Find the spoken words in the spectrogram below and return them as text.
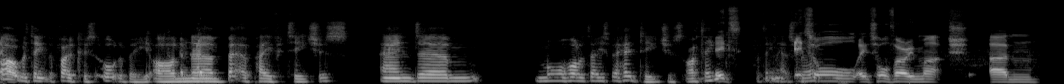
I would think the focus ought to be on um, better pay for teachers and um, more holidays for head teachers. I think It's I think that's it's fair. all it's all very much um,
